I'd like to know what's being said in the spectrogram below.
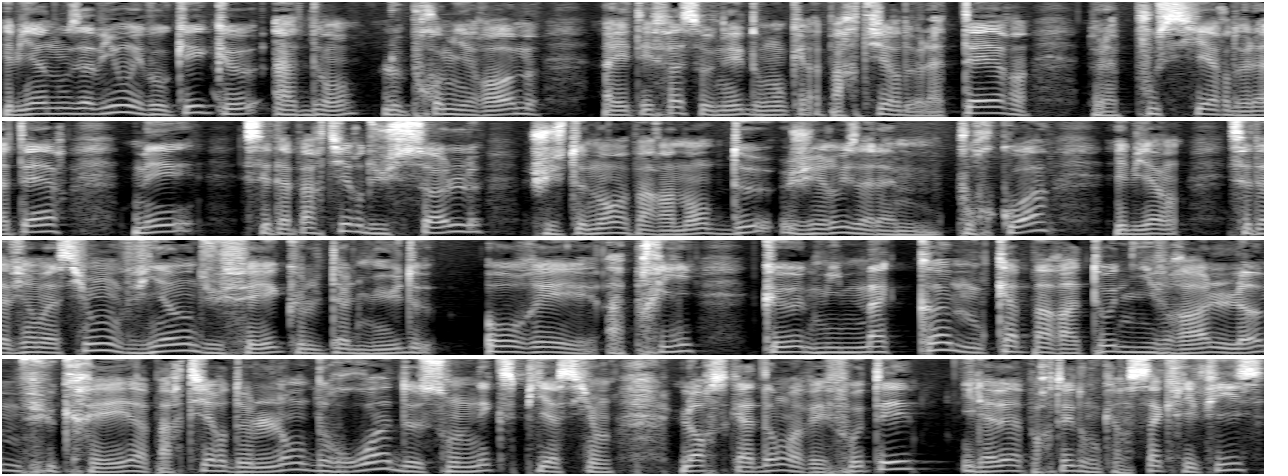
Eh bien, nous avions évoqué que Adam, le premier homme, a été façonné donc à partir de la terre, de la poussière de la terre, mais c'est à partir du sol, justement apparemment, de Jérusalem. Pourquoi? Eh bien, cette affirmation vient du fait que le Talmud aurait appris que Mimakom Caparato Nivra, l'homme fut créé à partir de l'endroit de son expiation. Lorsqu'Adam avait fauté, il avait apporté donc un sacrifice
